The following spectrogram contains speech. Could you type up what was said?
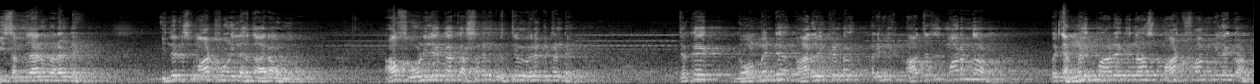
ഈ സംവിധാനം വരണ്ടേ? ഇന്നൊരു സ്മാർട്ട് ഫോണില്ലാത്ത ആരാ ഉള്ളത്? ആ ഫോണിലേക്ക് ആ കർഷകന് കൃത്യ വിവരം കിട്ടണ്ടേ? ഇതൊക്കെ ഗവൺമെന്റ് ആലോചിക്കേണ്ട അല്ലെങ്കിൽ ആദ്യത്തിൽ മാറേണ്ടതാണ്. അപ്പോൾ ഞങ്ങളിപ്പോൾ ആലോചിക്കുന്ന ആ സ്മാർട്ട് ഫാമിങ്ങിലേക്കാണ്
